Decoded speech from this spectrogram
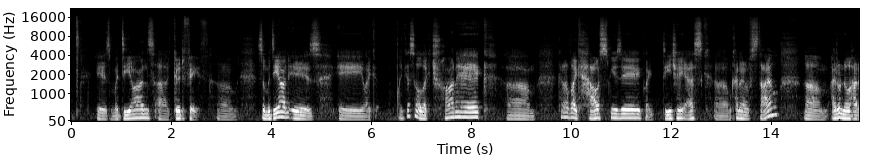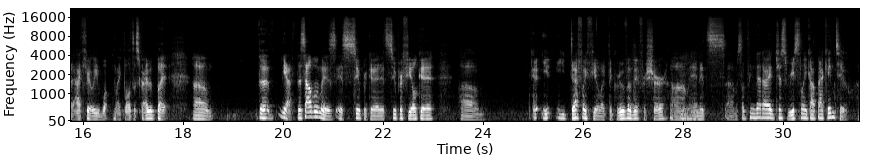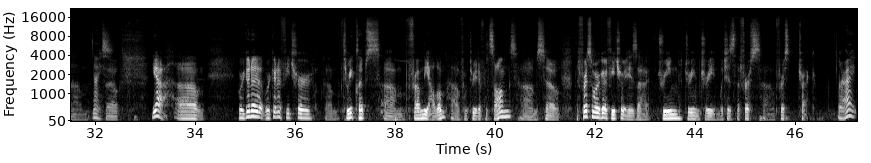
is Madeon's uh, "Good Faith." Um, so Medion is a like I guess electronic, um, kind of like house music, like DJ esque um, kind of style. Um, I don't know how to accurately like well describe it, but um, the yeah, this album is is super good. It's super feel good. Um, it, you you definitely feel like the groove of it for sure, um, and it's um, something that I just recently got back into. Um, Nice. So, yeah, um, we're gonna we're gonna feature um, three clips um, from the album uh, from three different songs. Um, so the first one we're gonna feature is uh, "Dream, Dream, Dream," which is the first uh, first track. All right.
